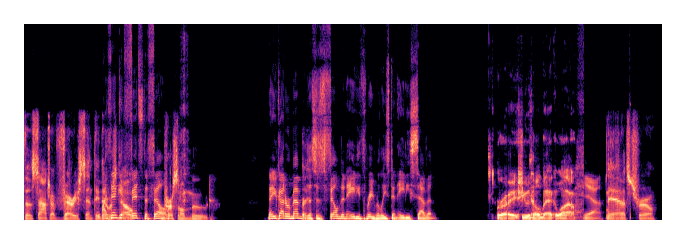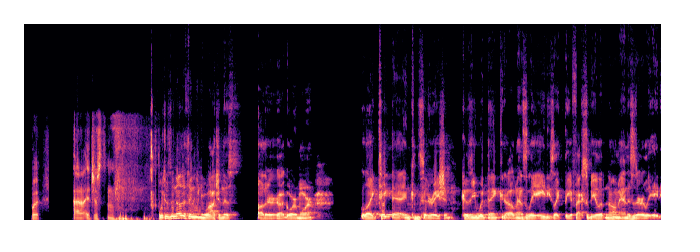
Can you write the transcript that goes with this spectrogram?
the soundtrack very synthy. There I was think no it fits the film. personal mood. now you got to remember this is filmed in 83, released in 87. Right. She was held back a while. Yeah. Yeah, that's true. But I don't. It just. Which is another thing when you're watching this other uh, Goremore. Like, take that in consideration because you would think, oh man, this is late 80s. Like, the effects would be a little. No, man, this is early 80s.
